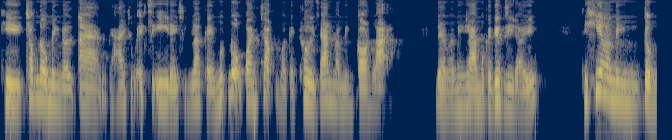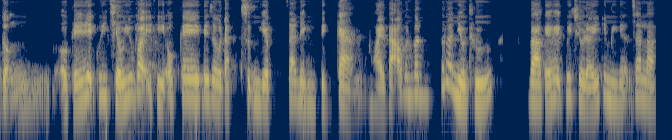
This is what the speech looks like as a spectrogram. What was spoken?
Thì trong đầu mình là, à, hai trục X, Y đấy chính là cái mức độ quan trọng và cái thời gian mà mình còn lại để mà mình làm một cái việc gì đấy. Thì khi mà mình tưởng tượng ở cái hệ quy chiếu như vậy thì ok bây giờ đặt sự nghiệp, gia đình, tình cảm, hoài bão, vân vân, rất là nhiều thứ và cái hệ quy chiếu đấy thì mình nhận ra là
